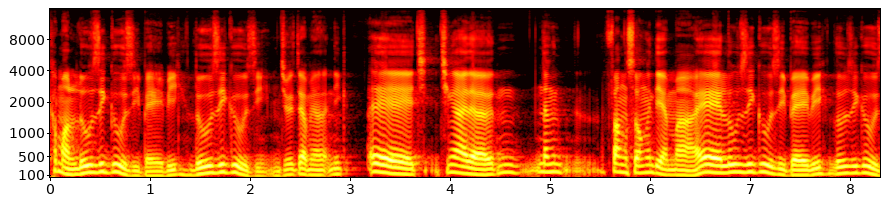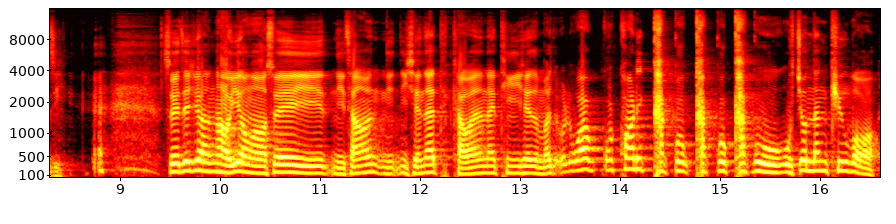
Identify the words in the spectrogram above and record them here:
Come on, loosey goosey, baby, loosey goosey，你觉得怎么样？你哎，亲亲爱的，能放松一点嘛？哎，loosey goosey, baby, loosey goosey。所以这句话很好用哦。所以你常你你现在台湾在听一些什么？我我夸你卡咕卡咕卡咕，我就能 Q 不？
